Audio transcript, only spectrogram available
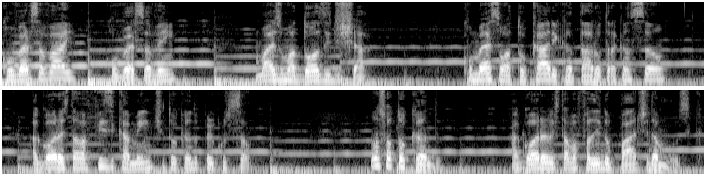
Conversa vai, conversa vem. Mais uma dose de chá. Começam a tocar e cantar outra canção. Agora eu estava fisicamente tocando percussão. Não só tocando, agora eu estava fazendo parte da música.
